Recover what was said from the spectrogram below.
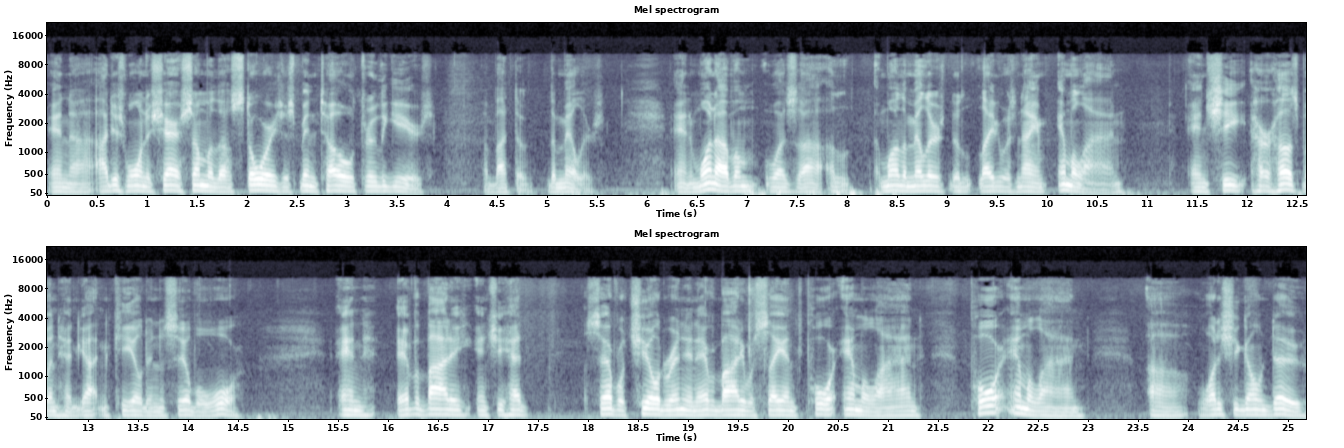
And uh, I just want to share some of the stories that's been told through the years about the, the Millers. And one of them was uh, one of the Millers, the lady was named Emmeline, and she, her husband had gotten killed in the Civil War. And everybody, and she had several children, and everybody was saying, poor Emmeline, poor Emmeline, uh, what is she going to do?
